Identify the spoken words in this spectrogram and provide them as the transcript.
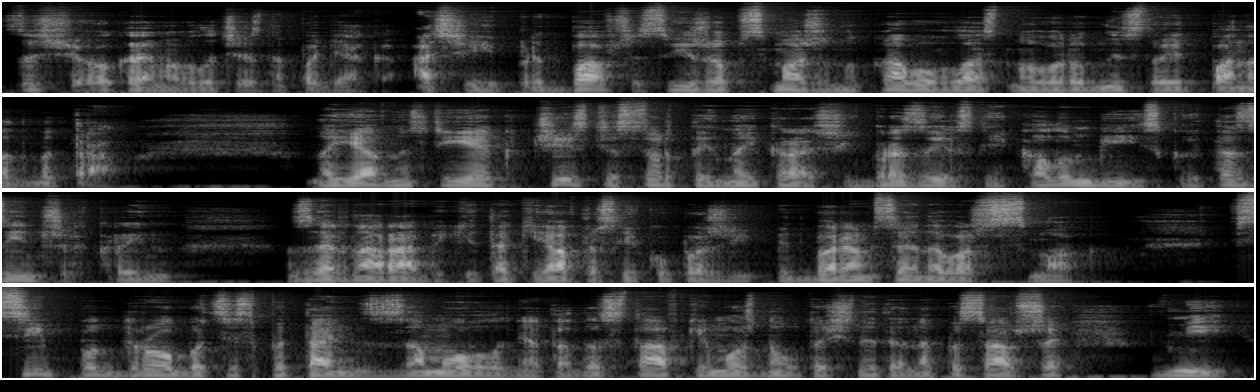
за що окрема величезна подяка, а ще й придбавши свіжо обсмажену каву власного виробництва від пана Дмитра. В наявності як чисті сорти найкращих бразильської, колумбійської та з інших країн зерна арабіки, так і авторські купажі. Підберемо все на ваш смак. Всі подробиці з питань замовлення та доставки можна уточнити, написавши в мій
